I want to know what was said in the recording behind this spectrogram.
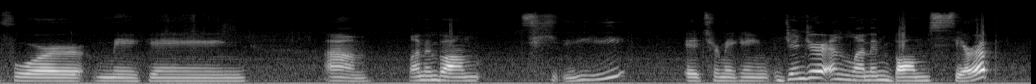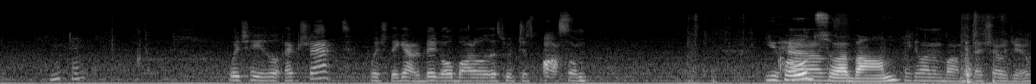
for making um, lemon balm tea. It's for making ginger and lemon balm syrup. Okay. Witch hazel extract, which they got a big old bottle of this, which is awesome. You Cold have sore balm. like lemon balm, which I showed you.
